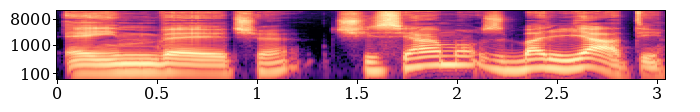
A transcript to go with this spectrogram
e invece ci siamo sbagliati.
